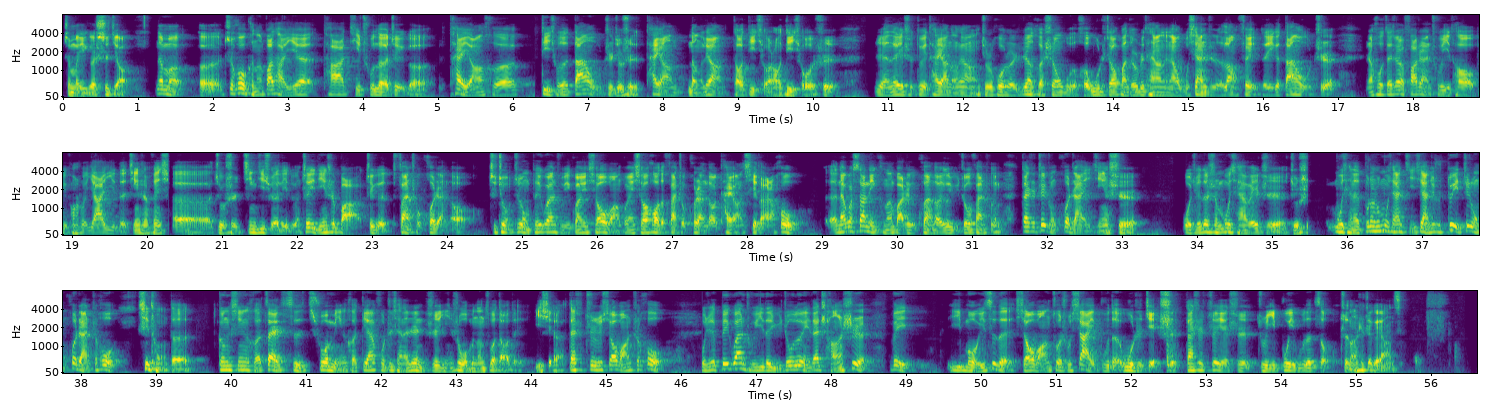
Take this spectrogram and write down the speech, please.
这么一个视角。那么呃之后可能巴塔耶他提出了这个太阳和地球的单物质，就是太阳能量到地球，然后地球是。人类是对太阳能量，就是或者说任何生物和物质交换都是对太阳能量无限制的浪费的一个单偶制，然后在这儿发展出一套，比方说压抑的精神分析，呃，就是经济学理论，这已经是把这个范畴扩展到这种这种悲观主义关于消亡、关于消耗的范畴扩展到太阳系了。然后，呃 n e v e r Sunny 可能把这个扩展到一个宇宙范畴里面，但是这种扩展已经是，我觉得是目前为止就是目前的不能说目前极限，就是对这种扩展之后系统的。更新和再次说明和颠覆之前的认知，已经是我们能做到的一些了。但是至于消亡之后，我觉得悲观主义的宇宙论也在尝试为以某一次的消亡做出下一步的物质解释。但是这也是就一步一步的走，只能是这个样子。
